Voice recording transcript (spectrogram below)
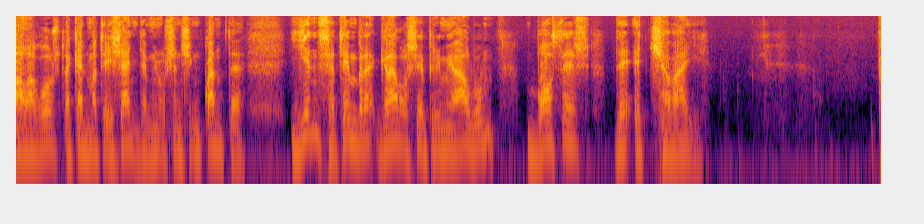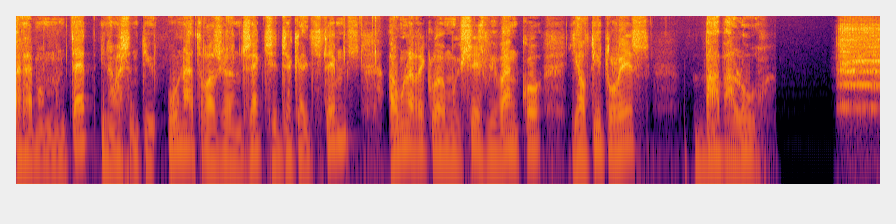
a l'agost d'aquest mateix any de 1950 i en setembre grava el seu primer àlbum Voces de Etxavall parem un momentet i anem a sentir un altre dels grans èxits d'aquells temps a una regla de Moisés Vivanco i el títol és Babalú. Está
